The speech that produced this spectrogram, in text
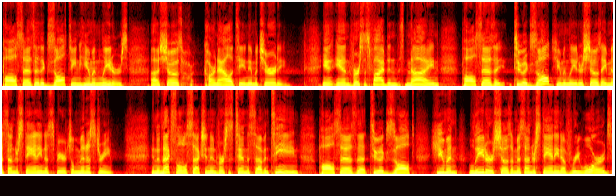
Paul says that exalting human leaders uh, shows carnality and immaturity. In, in verses 5 to 9, Paul says that to exalt human leaders shows a misunderstanding of spiritual ministry. In the next little section, in verses 10 to 17, Paul says that to exalt human leaders shows a misunderstanding of rewards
